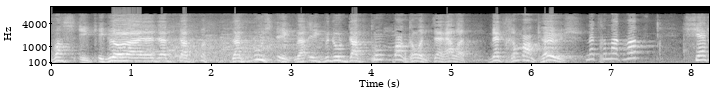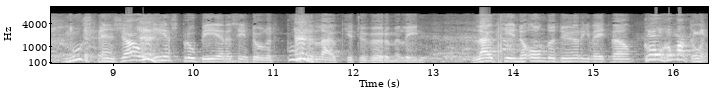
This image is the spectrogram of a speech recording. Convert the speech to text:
was ik. Ik bedoel, eh, dat, dat, dat moest ik. Maar ik bedoel, dat kon makkelijk te hellen. Met gemak, heus. Met gemak wat? Chef moest en zou eerst proberen zich door het poezenluikje te wurmen, Lien. Luikje in de onderdeur, je weet wel. Kon gemakkelijk.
